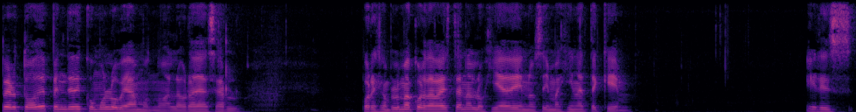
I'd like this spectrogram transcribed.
pero todo depende de cómo lo veamos, ¿no? A la hora de hacerlo. Por ejemplo, me acordaba esta analogía de, no sé, imagínate que eres,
